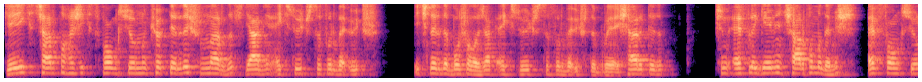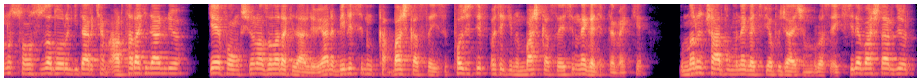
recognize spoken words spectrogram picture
gx çarpı hx fonksiyonunun kökleri de şunlardır. Yani eksi 3, 0 ve 3. İçleri de boş olacak. Eksi 3, 0 ve 3 de buraya işaretledim. Şimdi f ile g'nin çarpımı demiş. f fonksiyonu sonsuza doğru giderken artarak ilerliyor. g fonksiyonu azalarak ilerliyor. Yani birisinin baş katsayısı pozitif ötekinin baş katsayısı negatif demek ki. Bunların çarpımı negatif yapacağı için burası eksiyle başlar diyorum.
